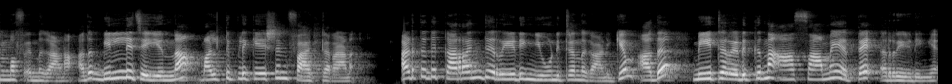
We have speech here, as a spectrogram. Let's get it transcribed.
M F എന്ന് കാണാം. അത് ബില്ല് ചെയ്യുന്ന മൾട്ടിപ്ലിക്കേഷൻ ഫാക്ടർ ആണ്. അടുത്തത് കറന്റ് റീഡിംഗ് യൂണിറ്റ് എന്ന് കാണിക്കും. അത് മീറ്റർ എടുക്കുന്ന ആ സമയത്തെ റീഡിങ്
